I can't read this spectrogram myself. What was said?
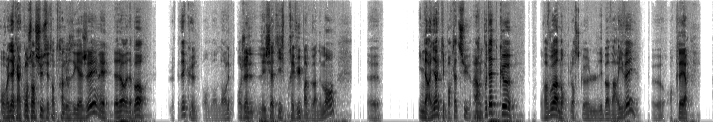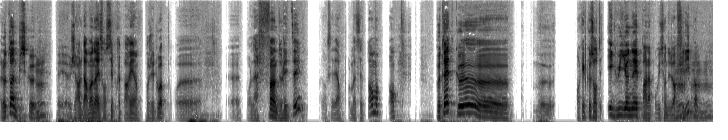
on voit bien qu'un consensus est en train de se dégager, mais d'abord, le fait est que dans, les projets législatifs prévus par le gouvernement, euh, il n'y a rien qui porte là-dessus. Alors Mm. peut-être que. On va voir donc, lorsque le débat va arriver, en clair, à l'automne, puisque et, euh, Gérald Darmanin est censé préparer un projet de loi pour, euh, euh, pour la fin de l'été, donc c'est-à-dire pour le mois de septembre. Bon. Peut-être que, euh, euh, en quelque sorte aiguillonné par la proposition d'Edouard Hmm, Philippe, hmm.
